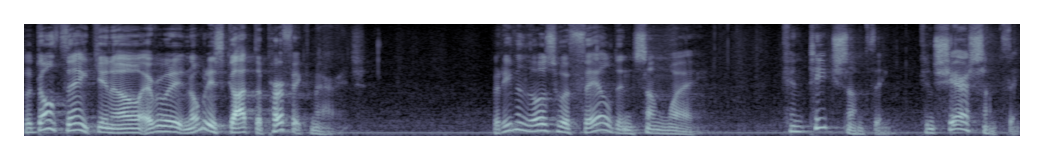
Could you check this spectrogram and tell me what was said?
So don't think, you know, everybody, nobody's got the perfect marriage. But even those who have failed in some way can teach something, can share something.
